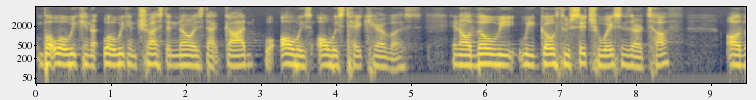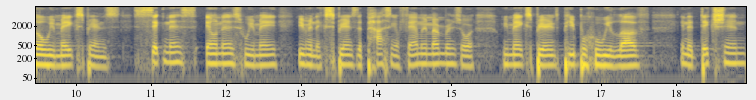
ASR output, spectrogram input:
but what we can what we can trust and know is that God will always always take care of us. And although we we go through situations that are tough, although we may experience sickness, illness, we may even experience the passing of family members or we may experience people who we love in addiction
